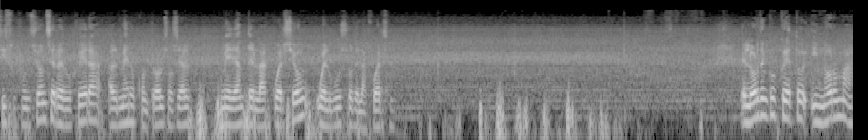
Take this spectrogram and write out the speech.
si su función se redujera al mero control social mediante la coerción o el uso de la fuerza. El orden concreto y norma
